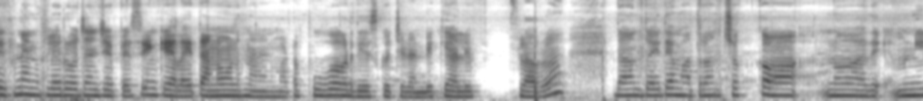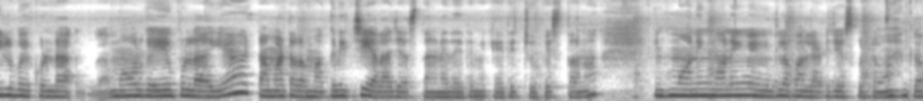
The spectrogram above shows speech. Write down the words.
టిఫిన్ ఎందుకులే రోజు అని చెప్పేసి ఇంకా ఎలా అయితే అన్నం వండుతున్నాను అనమాట పువ్వు ఒకటి తీసుకొచ్చాడండి క్యాలీ ఫ్లవర్. దాంతో అయితే మాత్రం చొక్క అదే నీళ్ళు పోయకుండా మామూలుగా ఏపులాగే టమాటాలు మగ్గనిచ్చి ఎలా చేస్తాను అనేది అయితే మీకు అయితే చూపిస్తాను. ఇంక మార్నింగ్ మార్నింగ్ మేము ఇంట్లో పనులు ఎట్ట చేసుకుంటాము ఇంకా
